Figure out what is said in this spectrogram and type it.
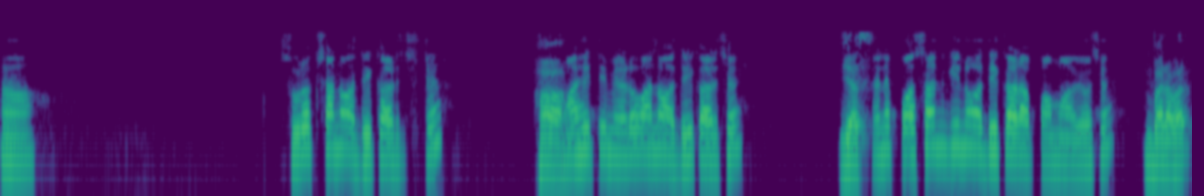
હા. સુરક્ષાનો અધિકાર છે. હા. માહિતી મેળવવાનો અધિકાર છે. યસ અને પસંદગીનો અધિકાર આપવામાં આવ્યો છે. બરાબર.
